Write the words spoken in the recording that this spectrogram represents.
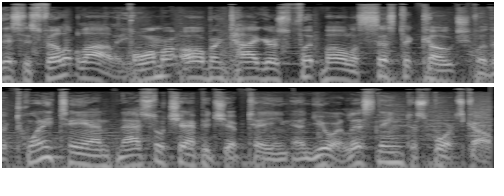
This is Phillip Lolley, former Auburn Tigers football assistant coach for the 2010 National Championship team, and you are listening to Sports Call.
